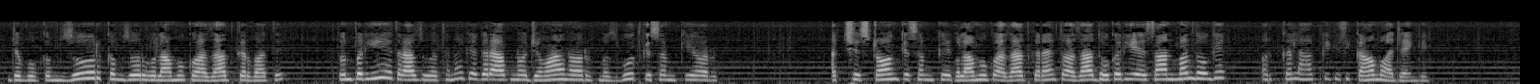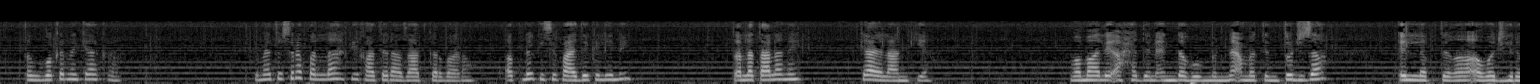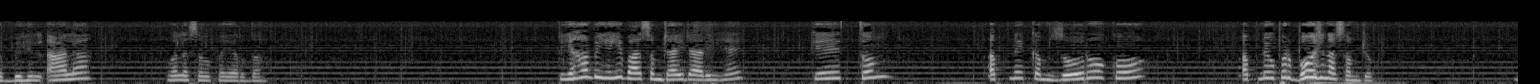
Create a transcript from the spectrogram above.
جب وہ کمزور کمزور غلاموں کو آزاد کرواتے، تو ان پر یہی اعتراض ہوا تھا نا کہ اگر آپ نوجوان اور مضبوط قسم کے اور اچھے اسٹرانگ قسم کے غلاموں کو آزاد کرائیں تو آزاد ہو کر یہ احسان مند ہوں گے اور کل آپ کے کسی کام آ جائیں گے۔ تو ابو بکر نے کیا کہا؟ کہ میں تو صرف اللہ کی خاطر آزاد کروا رہا ہوں، اپنے کسی فائدے کے لیے نہیں۔ تو اللہ تعالیٰ نے کیا اعلان کیا؟ وما لأحد عنده من نعمة تجزى إلا ابتغاء وجه ربه الأعلى ولسوف يرضى۔ تو یہاں بھی یہی بات سمجھائی جا رہی ہے کہ تم اپنے کمزوروں کو اپنے اوپر بوجھ نہ سمجھو۔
